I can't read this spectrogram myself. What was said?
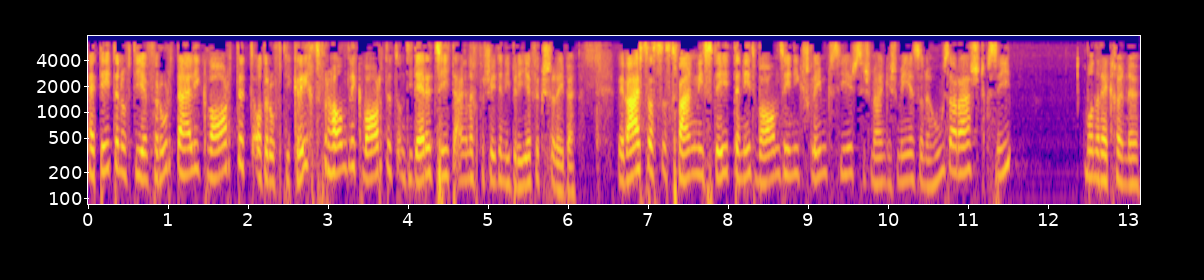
Hat dort dann auf die Verurteilung gewartet oder auf die Gerichtsverhandlung gewartet und in dieser Zeit eigentlich verschiedene Briefe geschrieben. Wir weiss, dass das Gefängnis dort nicht wahnsinnig schlimm war. Es war manchmal mehr so ein Hausarrest gewesen wo er können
